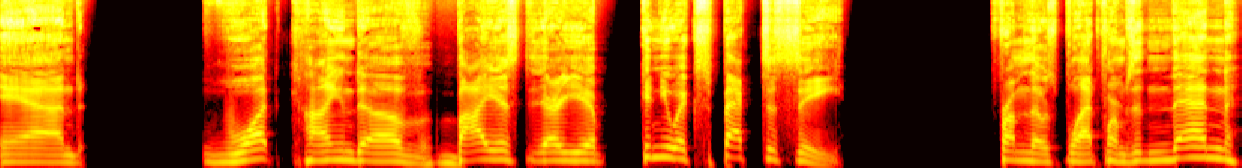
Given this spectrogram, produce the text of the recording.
and what kind of bias are you can you expect to see from those platforms? And then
